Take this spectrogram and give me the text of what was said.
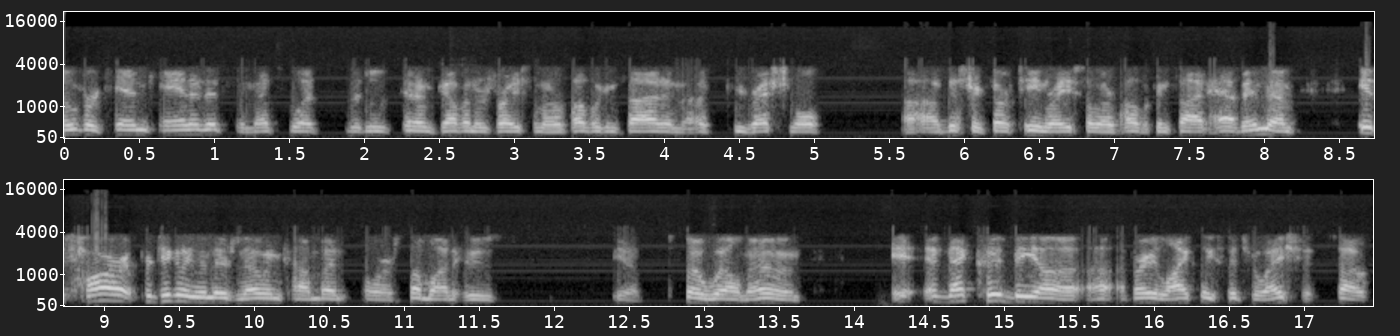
over 10 candidates, and that's what the lieutenant governor's race on the Republican side and the congressional uh, District 13 race on the Republican side have in them, it's hard, particularly when there's no incumbent or someone who's, you know, so well known. It, that could be a, a very likely situation. So,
